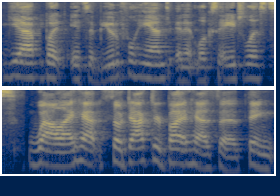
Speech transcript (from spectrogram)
yeah, but it's a beautiful hand and it looks ageless. Well, I have. So Dr. Butt has a thing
